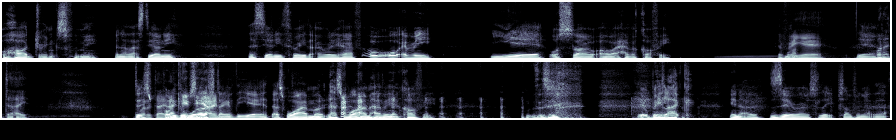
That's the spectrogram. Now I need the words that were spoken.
or hard drinks for me. You know, that's the only that's the only three that I really have. Or, or every year or so, oh, I have a coffee. Every year. Yeah, What a day! it's a day. probably That the worst day of the year. That's why I'm that's why I'm having a coffee. It'll be like you know zero sleep, something like that.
